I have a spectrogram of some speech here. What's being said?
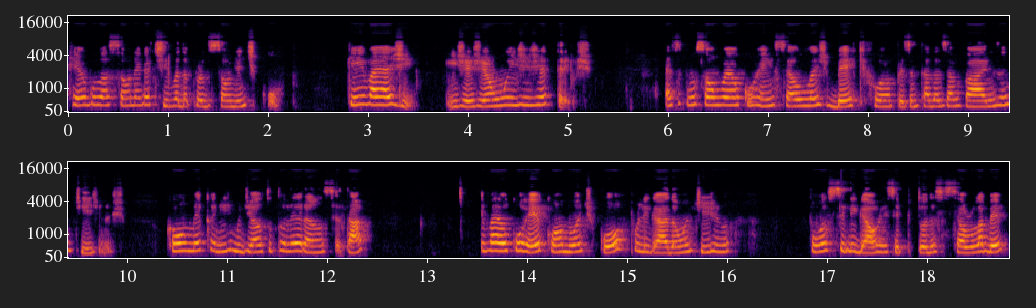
regulação negativa da produção de anticorpo. Quem vai agir? IgG1 e IgG3. Essa função vai ocorrer em células B que foram apresentadas a vários antígenos, como um mecanismo de autotolerância, tá? E vai ocorrer quando o anticorpo ligado ao antígeno fosse ligar ao receptor dessa célula B,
